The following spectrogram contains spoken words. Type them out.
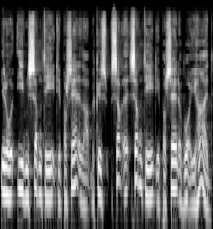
you know, even 70, 80% of that? Because 70, 80% of what he had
